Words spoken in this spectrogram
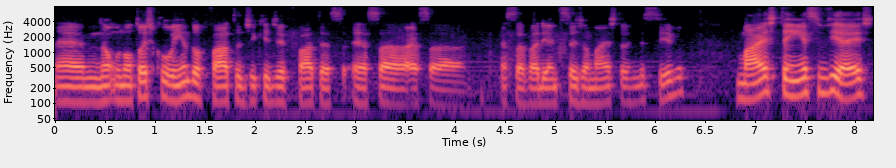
É, não estou excluindo o fato de que de fato essa, essa, essa, variante seja mais transmissível, mas tem esse viés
